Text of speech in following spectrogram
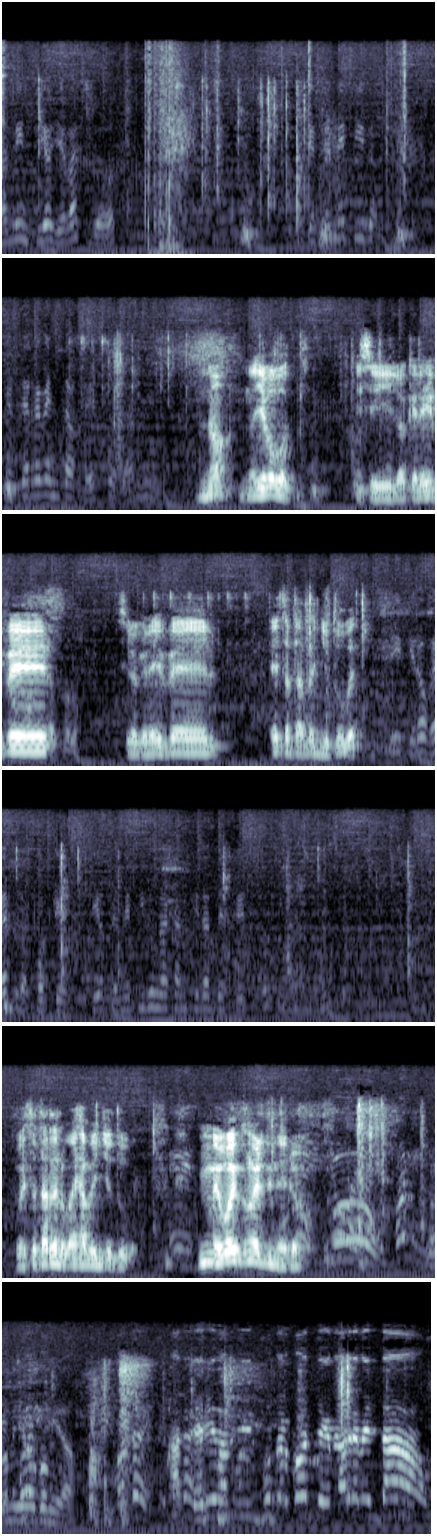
Admin, tío, llevas dos. Que te he metido. Que te he reventado gestos, admin. No, no llevo bot. Y si lo queréis ver, si lo queréis ver esta tarde en YouTube, Sí, quiero verlo, porque, tío, te he metido una cantidad de gestos y no has muerto. pues esta tarde lo vais a ver en YouTube. Me voy con el dinero. Solo me llevo comida. Asterio, dame mi puto coche, me lo ha reventado.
